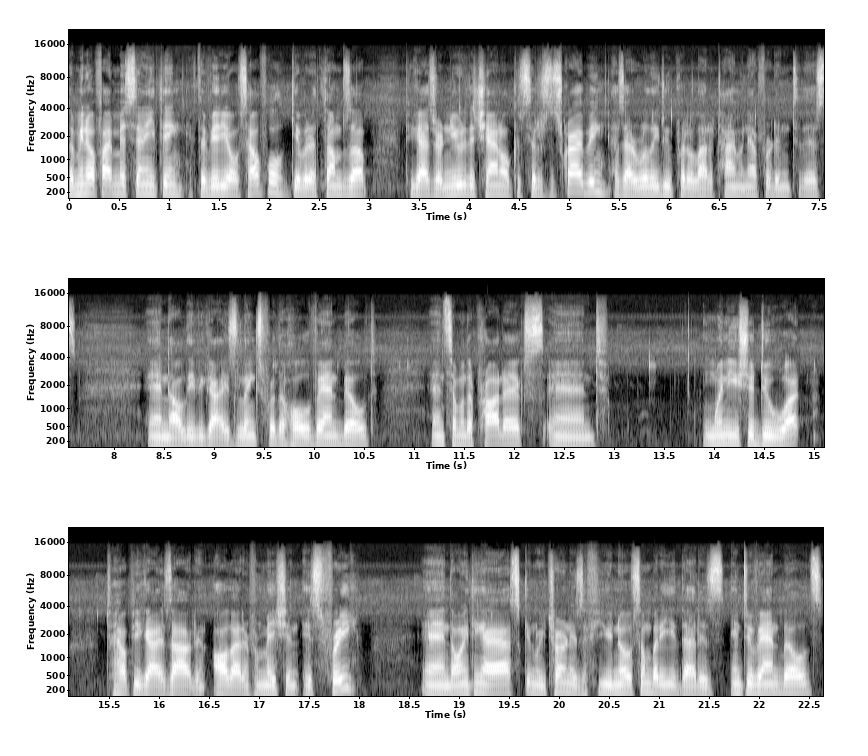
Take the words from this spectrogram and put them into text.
Let me know if I missed anything. If the video was helpful, give it a thumbs up. If you guys are new to the channel, consider subscribing as I really do put a lot of time and effort into this. And I'll leave you guys links for the whole van build and some of the products and when you should do what to help you guys out. And all that information is free. And the only thing I ask in return is if you know somebody that is into van builds,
